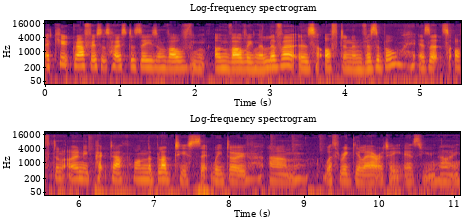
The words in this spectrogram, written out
Acute graft versus host disease involving, involving the liver is often invisible as it's often only picked up on the blood tests that we do um, with regularity, as you know.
